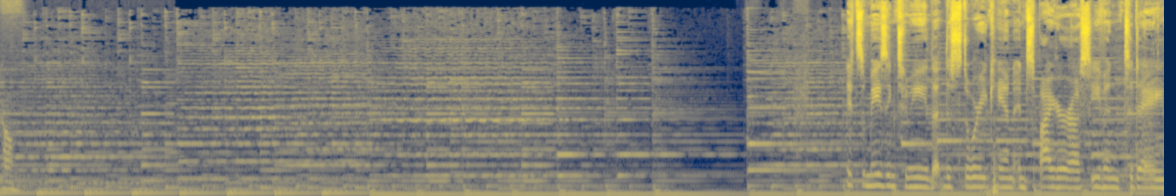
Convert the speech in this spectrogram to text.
Come. It's amazing to me that this story can inspire us even today.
